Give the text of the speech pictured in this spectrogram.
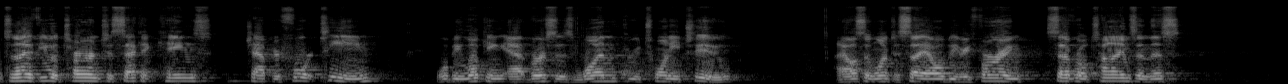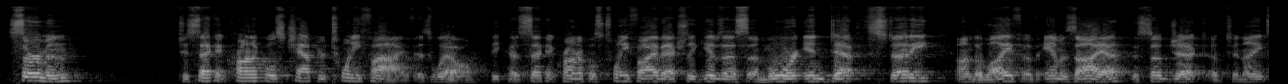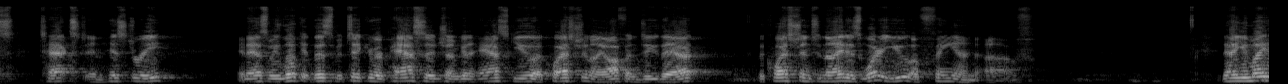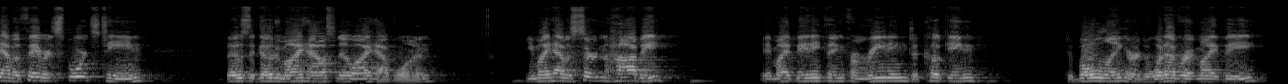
Well, tonight, if you would turn to 2 Kings chapter 14, we'll be looking at verses 1 through 22. I also want to say I will be referring several times in this sermon to 2 Chronicles chapter 25 as well, because 2 Chronicles 25 actually gives us a more in-depth study on the life of Amaziah, the subject of tonight's text in history. And as we look at this particular passage, I'm going to ask you a question. I often do that. The question tonight is, what are you a fan of? Now, you might have a favorite sports team. Those that go to my house know I have one. You might have a certain hobby. It might be anything from reading to cooking to bowling or to whatever it might be.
